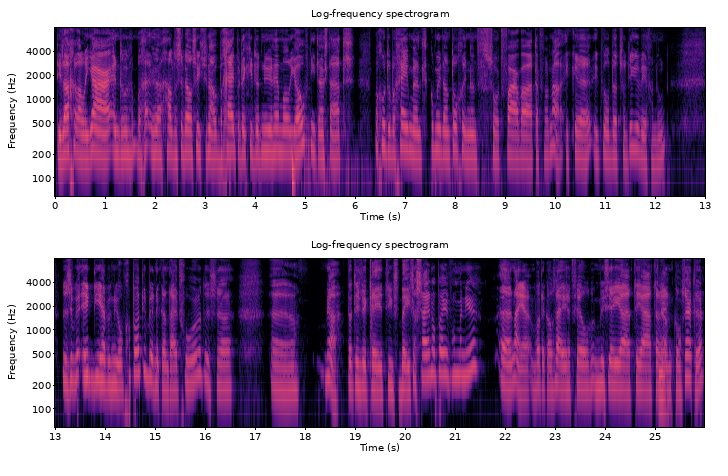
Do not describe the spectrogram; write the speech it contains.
die lag er al een jaar. En toen hadden ze wel zoiets nou, begrijpen dat je er nu helemaal je hoofd niet aan staat. Maar goed, op een gegeven moment kom je dan toch in een soort vaarwater van, nou, ik, eh, ik wil dat soort dingen weer gaan doen. Dus ik- die heb ik nu opgepakt, die ben ik aan het uitvoeren. Dus eh, eh, ja, dat is weer creatief bezig zijn op een of andere manier. Eh, nou ja, wat ik al zei, veel musea, theater Ja. en concerten.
